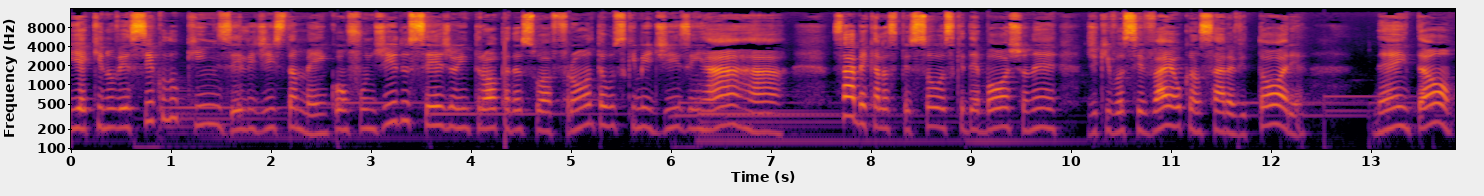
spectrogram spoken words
E aqui no versículo 15 ele diz também: Confundidos sejam em troca da sua afronta os que me dizem, ah, ah. Sabe aquelas pessoas que debocham, né, de que você vai alcançar a vitória? Né? Então,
